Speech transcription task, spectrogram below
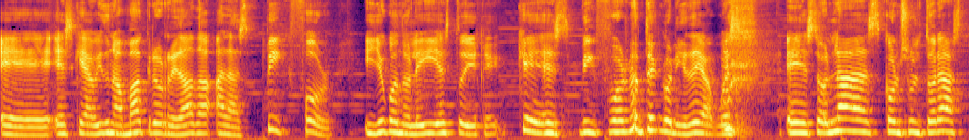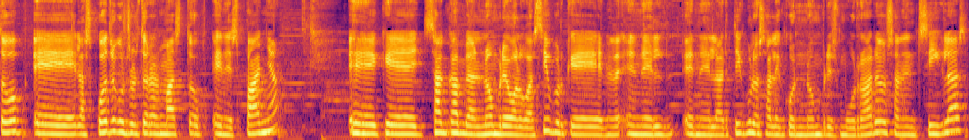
eh, es que ha habido una macro redada a las Big Four. Y yo cuando leí esto dije, ¿qué es Big Four? No tengo ni idea. Pues Eh, son las consultoras top, eh, las cuatro consultoras más top en España, eh, que se han cambiado el nombre o algo así, porque en el, en el- en el artículo salen con nombres muy raros, salen siglas,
